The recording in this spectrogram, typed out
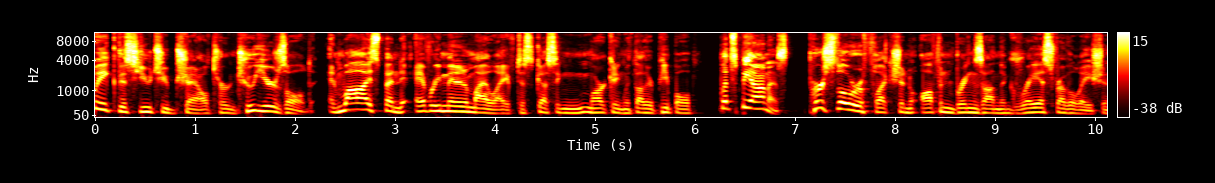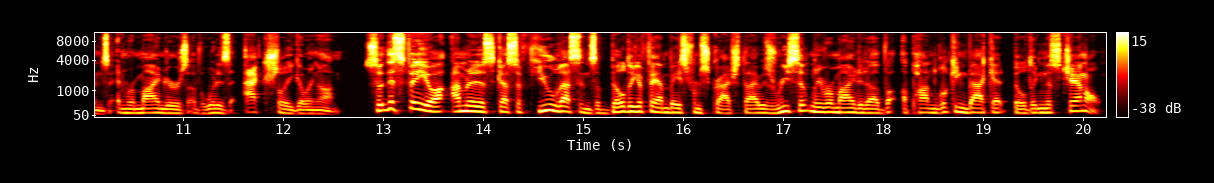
week this YouTube channel turned 2 years old, and while I spend every minute of my life discussing marketing with other people, let's be honest, personal reflection often brings on the grayest revelations and reminders of what is actually going on. So this video I'm going to discuss a few lessons of building a fan base from scratch that I was recently reminded of upon looking back at building this channel.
